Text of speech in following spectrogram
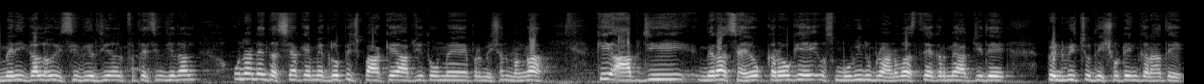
ਮੇਰੀ ਗੱਲ ਹੋਈ ਸੀ ਵੀਰ ਜੀ ਨਾਲ, ਫਤਿਹ ਸਿੰਘ ਜੀ ਨਾਲ। ਉਹਨਾਂ ਨੇ ਦੱਸਿਆ ਕਿ ਮੈਂ ਗਰੁੱਪ ਵਿੱਚ ਪਾ ਕੇ ਆਪ ਜੀ ਤੋਂ ਮੈਂ ਪਰਮਿਸ਼ਨ ਮੰਗਾ ਕਿ ਆਪ ਜੀ ਮੇਰਾ ਸਹਿਯੋਗ ਕਰੋਗੇ ਉਸ ਮੂਵੀ ਨੂੰ ਬਣਾਉਣ ਵਾਸਤੇ ਅਗਰ ਮੈਂ ਆਪ ਜੀ ਦੇ ਪਿੰਡ ਵਿੱਚ ਉਹਦੀ ਸ਼ੂਟਿੰਗ ਕਰਾਂ ਤੇ।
